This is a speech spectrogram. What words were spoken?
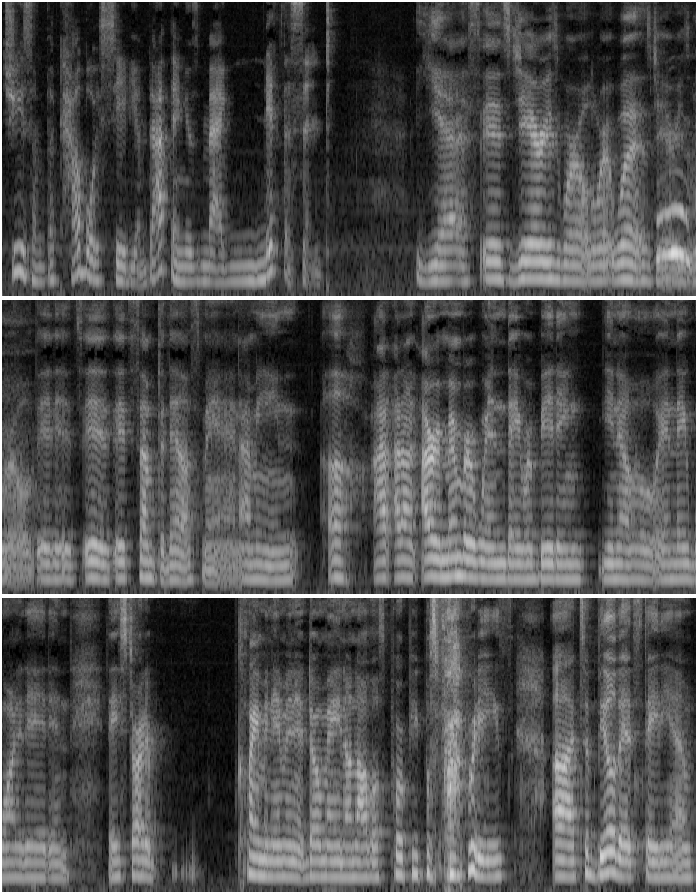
geez, I'm the Cowboy Stadium. That thing is magnificent. Yes, it's Jerry's World, where it was Jerry's Ooh. World. It is, it, it's something else, man. I mean, oh, I, I don't. I remember when they were bidding, you know, and they wanted it, and they started claiming eminent domain on all those poor people's properties uh, to build that stadium.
